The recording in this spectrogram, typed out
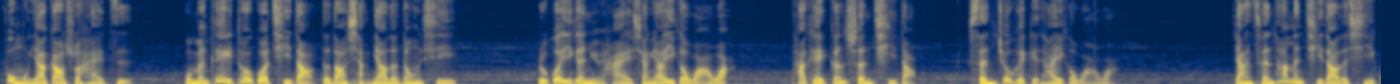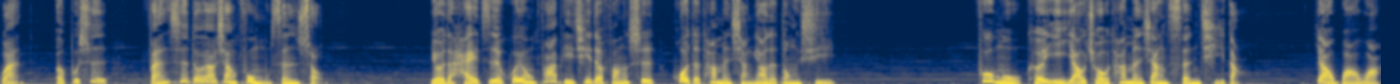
父母要告诉孩子，我们可以透过祈祷得到想要的东西。如果一个女孩想要一个娃娃，她可以跟神祈祷，神就会给她一个娃娃。养成他们祈祷的习惯，而不是凡事都要向父母伸手。有的孩子会用发脾气的方式获得他们想要的东西。父母可以要求他们向神祈祷，要娃娃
